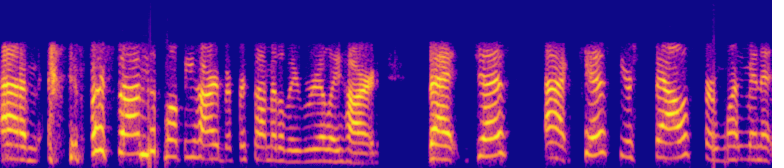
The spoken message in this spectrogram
Um, for some, this won't be hard, but for some, it'll be really hard. But just uh, kiss your spouse for one minute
